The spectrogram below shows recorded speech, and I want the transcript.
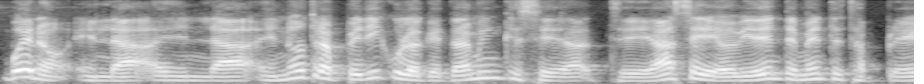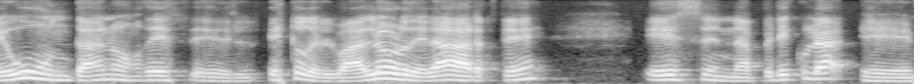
Bueno, en, la, en, la, en otra película que también que se, hace evidentemente esta pregunta, ¿no? Esto del valor del arte, es en la película eh,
